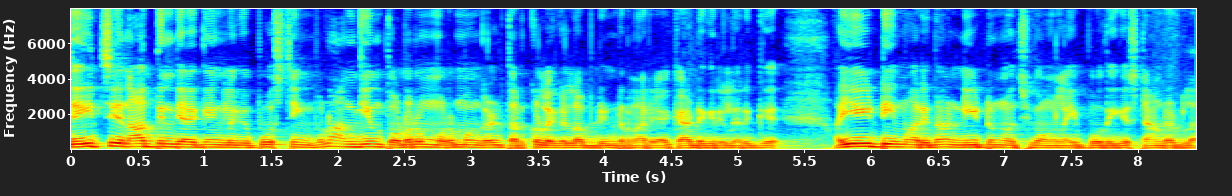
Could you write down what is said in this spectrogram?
ஜெயிச்சு நார்த் இந்தியாவுக்கு எங்களுக்கு போஸ்டிங் போனால் அங்கேயும் தொடரும் மர்மங்கள் தற்கொலைகள் அப்படின்ற நிறையா கேட்டகரியில் இருக்குது ஐஐடி மாதிரி தான் நீட்டுன்னு வச்சுக்கோங்களேன் இப்போதைக்கு ஸ்டாண்டர்டில்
